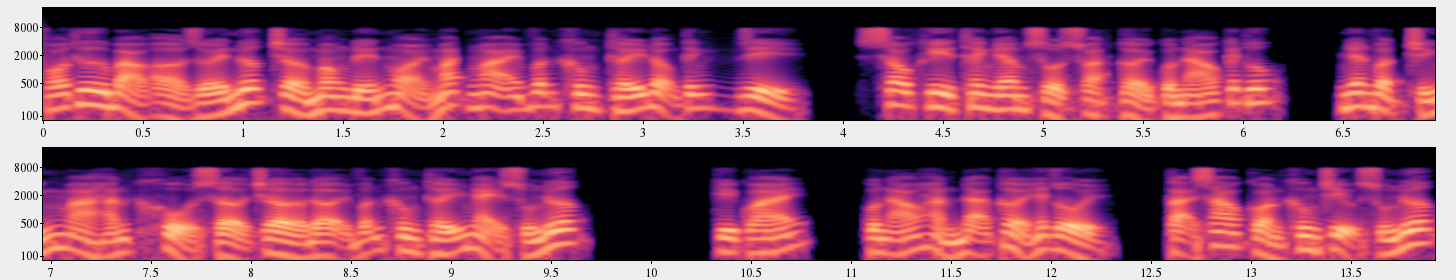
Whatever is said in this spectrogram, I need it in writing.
Phó Thư Bảo ở dưới nước chờ mong đến mỏi mắt mãi vẫn không thấy động tĩnh gì. Sau khi thanh âm sột soạt cởi quần áo kết thúc, nhân vật chính mà hắn khổ sở chờ đợi vẫn không thấy nhảy xuống nước. Kỳ quái, quần áo hẳn đã cởi hết rồi, tại sao còn không chịu xuống nước?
